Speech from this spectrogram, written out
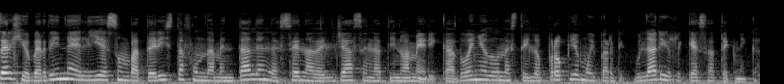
Sergio Berdinelli es un baterista fundamental en la escena del jazz en Latinoamérica, dueño de un estilo propio muy particular y riqueza técnica.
